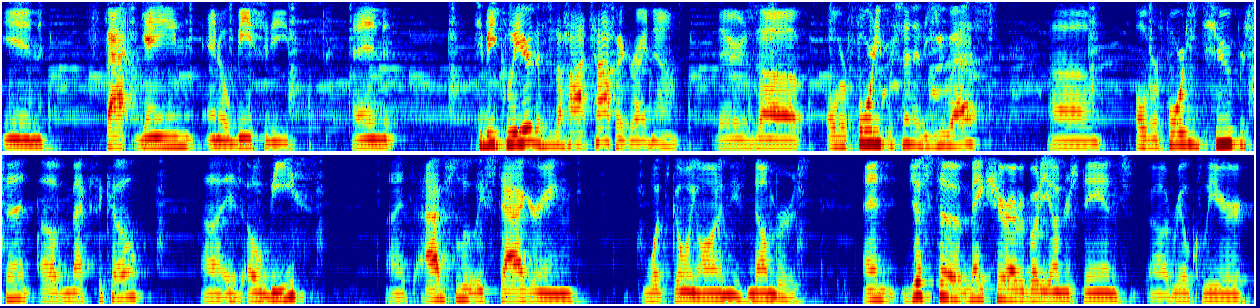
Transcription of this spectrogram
in fat gain and obesity. And to be clear, this is a hot topic right now. There's uh, over 40% of the U.S., um, over 42% of Mexico uh, is obese. Uh, it's absolutely staggering what's going on in these numbers. And just to make sure everybody understands uh, real clear,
